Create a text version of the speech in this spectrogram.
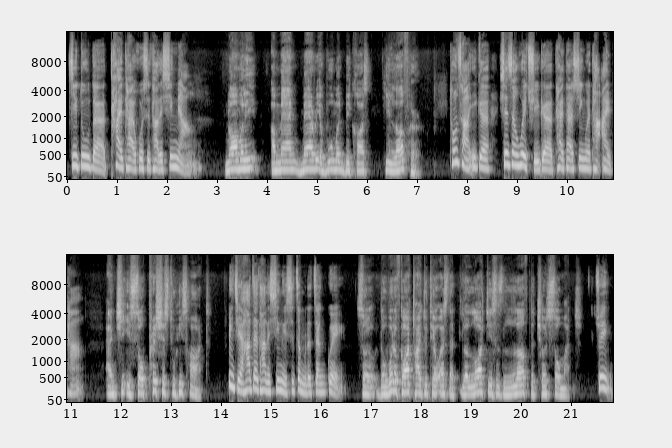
基督的太太或是他的新娘。 Normally, a man marry a woman because he loved her 通常一个先生会娶一个太太，是因为他爱她， and she is so precious to his heart. 并且他在他的心里是这么的珍贵。 So the word of God tried to tell us that the Lord Jesus loved the church so much. 所以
